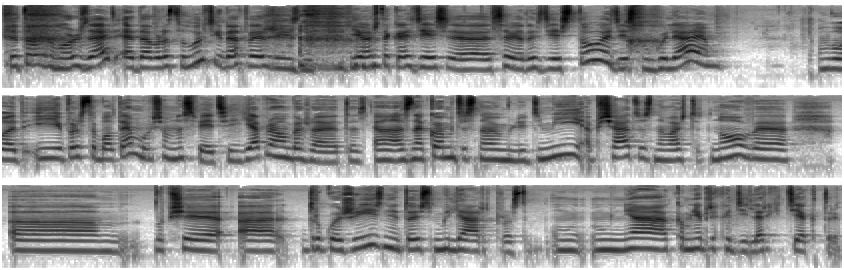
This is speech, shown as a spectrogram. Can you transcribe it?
ты тоже можешь взять, это просто лучший день твоей жизни. Я уже такая, здесь э, советую, здесь то, здесь мы гуляем. Вот, и просто болтаем обо всем на свете. Я прям обожаю это. А, знакомиться с новыми людьми, общаться, узнавать что-то новое, вообще о другой жизни, то есть миллиард просто. У меня ко мне приходили архитекторы,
